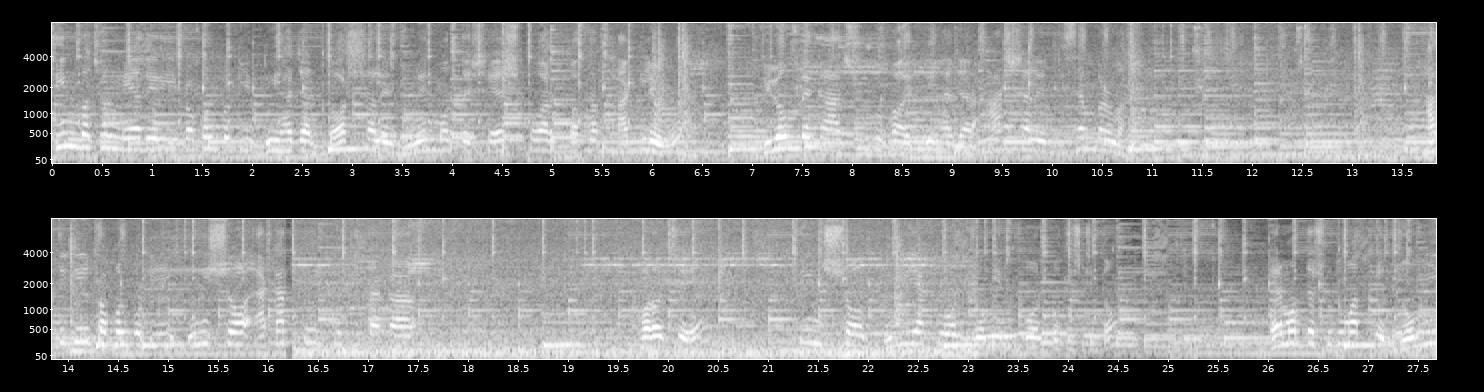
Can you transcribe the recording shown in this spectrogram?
তিন বছর মেয়াদের এই প্রকল্পটি দুই হাজার দশ সালের জুনের মধ্যে শেষ হওয়ার কথা থাকলেও বিলম্বে কাজ শুরু হয় দুই হাজার আট সালের ডিসেম্বর মাসে। হাতিঝিল প্রকল্পটি উনিশশো একাত্তর কোটি টাকা খরচে তিনশো দুই একর জমির উপর এর মধ্যে শুধুমাত্র জমি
